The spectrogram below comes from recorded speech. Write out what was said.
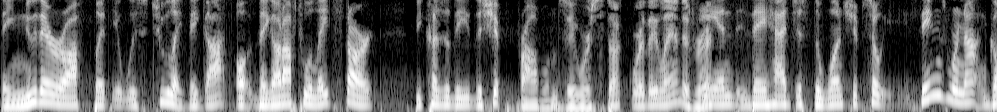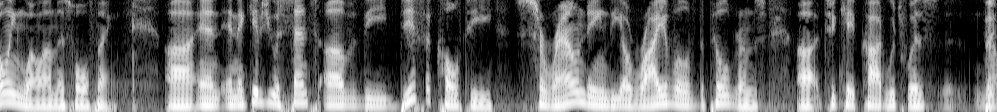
They knew they were off, but it was too late. They got oh, they got off to a late start because of the the ship problems. They were stuck where they landed, right? and they had just the one ship. So things were not going well on this whole thing. Uh, and and it gives you a sense of the difficulty surrounding the arrival of the pilgrims uh, to Cape Cod, which was uh, Th-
